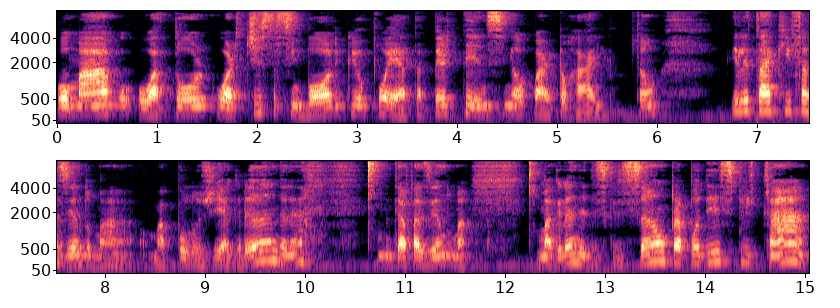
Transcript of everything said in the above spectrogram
O mago, o ator, o artista simbólico e o poeta pertencem ao quarto raio. Então, ele está aqui fazendo uma, uma apologia grande, né? está fazendo uma, uma grande descrição para poder explicar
